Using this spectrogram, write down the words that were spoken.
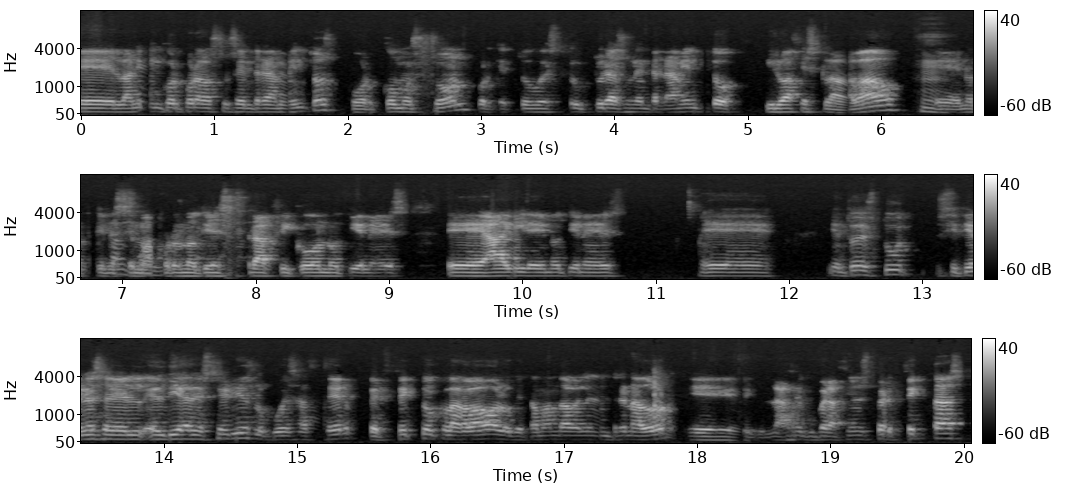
eh, lo han incorporado a sus entrenamientos por cómo son, porque tú estructuras un entrenamiento y lo haces clavado, hmm. eh, no tienes semáforos, no tienes tráfico, no tienes eh, aire, no tienes... y entonces tú, si tienes el, día de series, lo puedes hacer perfecto clavado a lo que te ha mandado el entrenador, las recuperaciones perfectas,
